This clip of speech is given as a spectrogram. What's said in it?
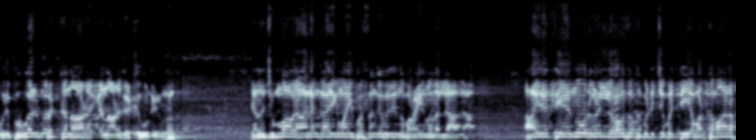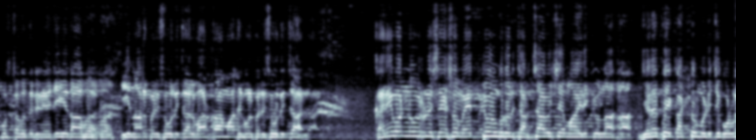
ഒരു പുകൾപ്പെട്ട നാട് എന്നാണ് കേട്ടുകൊണ്ടിരുന്നത്. ഞാനത് ചുമ്മാ ഒരു ആലങ്കാരികമായി പ്രസംഗത്തിൽ എന്ന് പറയുന്നതല്ല. ആയിരത്തി എഴുന്നൂറുകളിൽ ലോകസഭ പിടിച്ചു പറ്റിയ വർത്തമാന പുസ്തകത്തിന്റെ രചയിതാവ് ഈ നാട് പരിശോധിച്ചാൽ വാർത്താ മാധ്യമങ്ങൾ പരിശോധിച്ചാൽ കരിവണ്ണൂരിന് ശേഷം ഏറ്റവും കൂടുതൽ ചർച്ചാ വിഷയമായിരിക്കുന്ന ജനത്തെ കട്ടുപിടിച്ച് കൊള്ള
